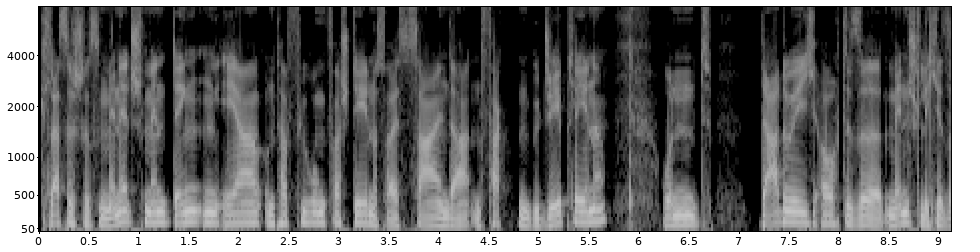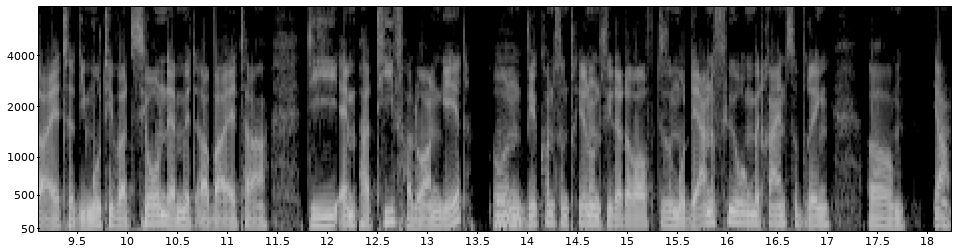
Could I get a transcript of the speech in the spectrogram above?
klassisches Management-Denken eher unter Führung verstehen, das heißt Zahlen, Daten, Fakten, Budgetpläne. Und dadurch auch diese menschliche Seite, die Motivation der Mitarbeiter, die Empathie verloren geht. Und wir konzentrieren uns wieder darauf, diese moderne Führung mit reinzubringen. Ähm, ja,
